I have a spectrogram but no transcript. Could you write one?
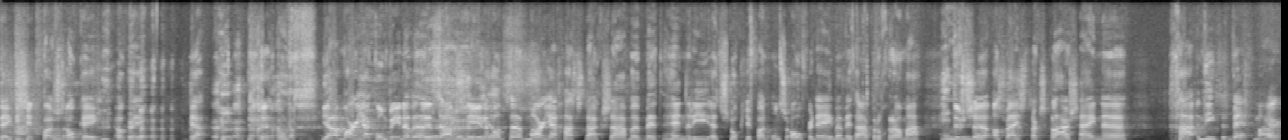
nee, die zit vast. Oké, oké. Ja. ja, Marja komt binnen, dames en heren. Want eh, Marja gaat straks samen met Henry het stokje van ons overnemen met haar programma. Henry? Dus eh, als wij straks klaar zijn, eh, ga niet weg, maar...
